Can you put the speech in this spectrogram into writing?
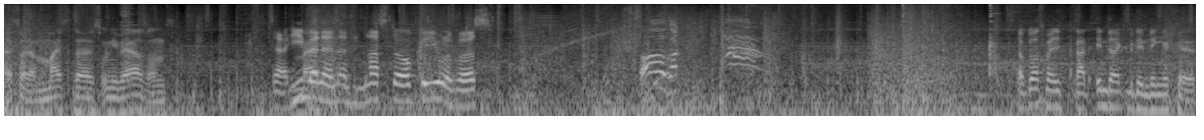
er ist doch der Meister des Universums. Ja, He-Man and, and the Master of the Universe. Oh Gott! Ich glaube, du hast mich gerade indirekt mit dem Ding gekillt.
